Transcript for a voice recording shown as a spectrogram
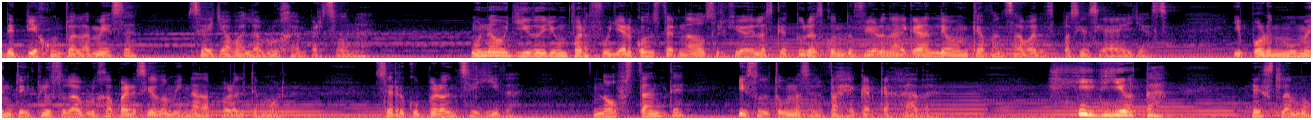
de pie junto a la mesa, se hallaba la bruja en persona. Un aullido y un farfullar consternado surgió de las criaturas cuando vieron al gran león que avanzaba despacio hacia ellas, y por un momento incluso la bruja pareció dominada por el temor. Se recuperó enseguida, no obstante, y soltó una salvaje carcajada. ¡Idiota! exclamó.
